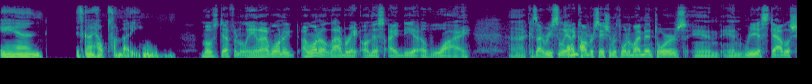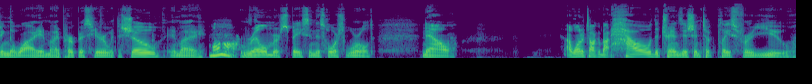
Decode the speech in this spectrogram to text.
and it's going to help somebody. Most definitely, and I want to I want to elaborate on this idea of why, because uh, I recently had a conversation with one of my mentors and and reestablishing the why and my purpose here with the show and my yeah. realm or space in this horse world. Now, I want to talk about how the transition took place for you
